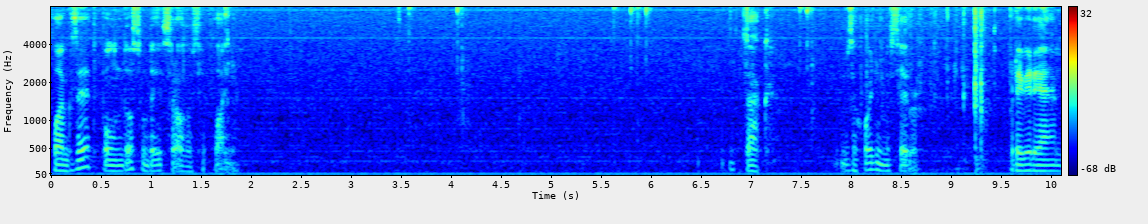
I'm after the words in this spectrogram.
Флаг Z, полный доступ дает сразу все флаги. Так, заходим на сервер. Проверяем,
